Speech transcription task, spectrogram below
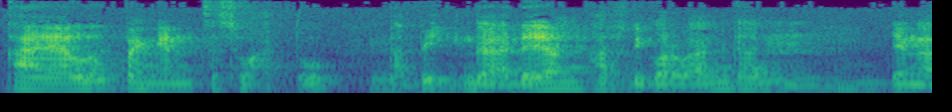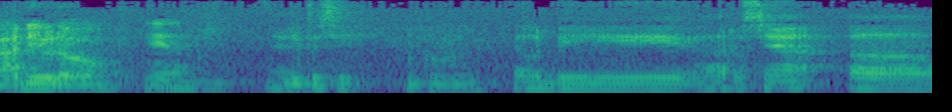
Kayak lu pengen sesuatu tapi nggak ada yang harus dikorbankan. Hmm. Ya nggak adil dong. ya Ya. Gitu sih. Ya, lebih harusnya eh,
